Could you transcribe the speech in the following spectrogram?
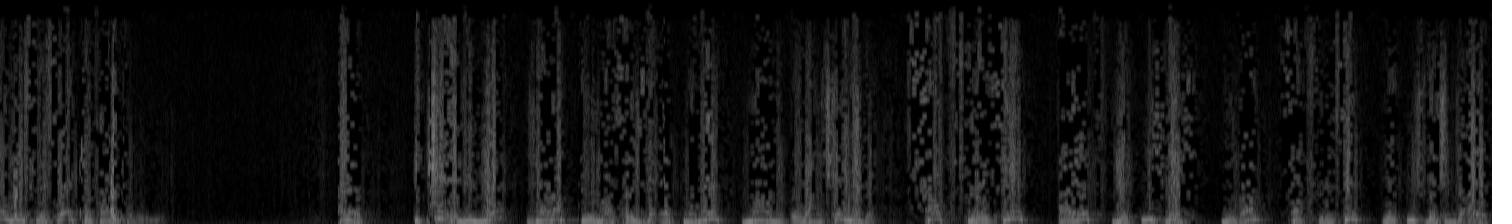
o vesveseye kefaret olur diyor. Evet, iki elimle yarattığıma secde etmene mani olan şey nedir? Sat suresi ayet 75. Burada Sat suresi 75. ayet.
